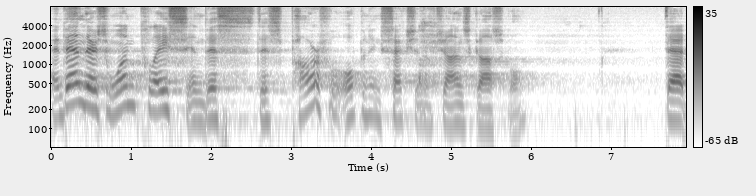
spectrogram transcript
And then there's one place in this, this powerful opening section of John's Gospel that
